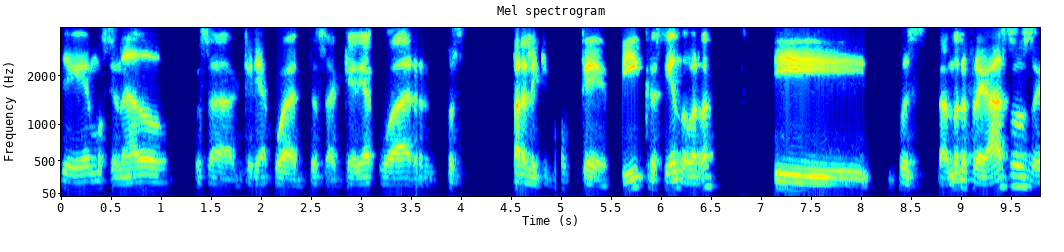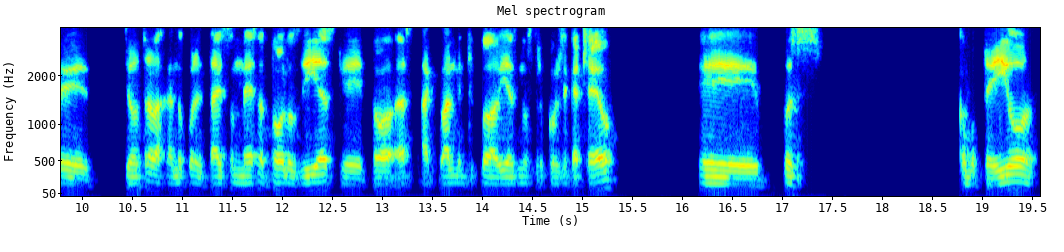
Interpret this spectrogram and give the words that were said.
Llegué emocionado, o sea, quería jugar, o sea, quería jugar, pues para el equipo que vi creciendo, ¿verdad? Y pues dándole fregazos, eh, yo trabajando con el Tyson Mesa todos los días, que actualmente todavía es nuestro coach de cacheo, eh, pues como te digo,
